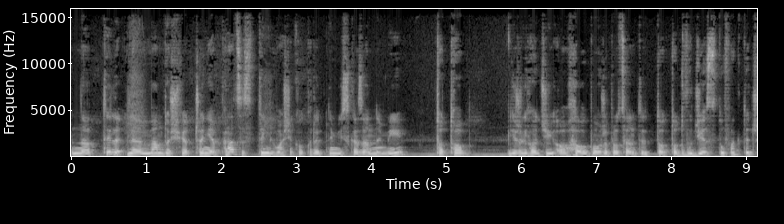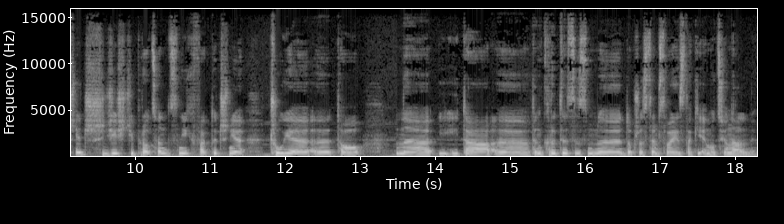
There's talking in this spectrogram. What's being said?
na tyle, ile mam doświadczenia pracy z tymi właśnie konkretnymi skazanymi, to to jeżeli chodzi o, o może procenty, to, to 20 faktycznie, 30% z nich faktycznie czuje e, to e, i, i ta, e, ten krytycyzm do przestępstwa jest taki emocjonalny.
